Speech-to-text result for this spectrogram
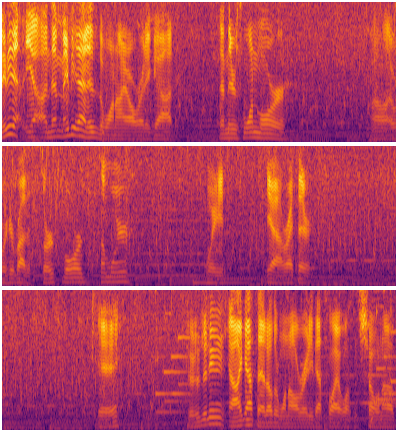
Maybe that, yeah, then maybe that is the one I already got. Then there's one more, well, over here by the surfboards somewhere. Wait, yeah, right there. Okay. I got that other one already, that's why it wasn't showing up.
